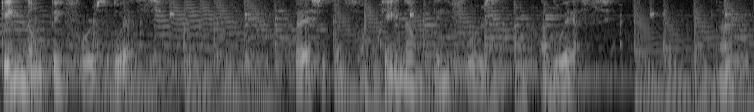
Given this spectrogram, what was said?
Quem não tem força adoece. Preste atenção, quem não tem força adoece. Né?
